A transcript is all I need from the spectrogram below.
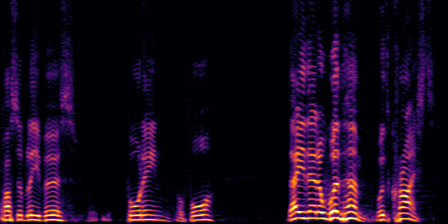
possibly verse 14 or 4. They that are with him, with Christ,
